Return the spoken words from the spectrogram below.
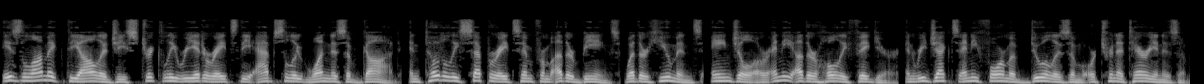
Islamic theology strictly reiterates the absolute oneness of God, and totally separates him from other beings whether humans, angel or any other holy figure, and rejects any form of dualism or Trinitarianism.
